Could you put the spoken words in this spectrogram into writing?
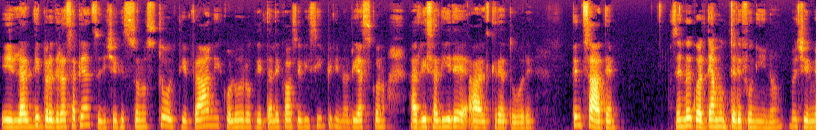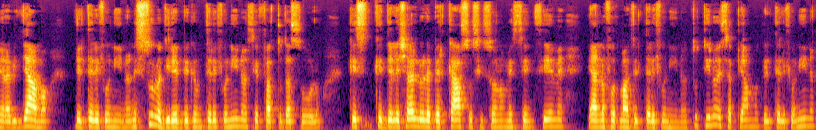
E il libro della Sapienza dice che sono stolti e vani coloro che dalle cose visibili non riescono a risalire al Creatore. Pensate, se noi guardiamo un telefonino, noi ci meravigliamo del telefonino, nessuno direbbe che un telefonino si è fatto da solo, che, che delle cellule per caso si sono messe insieme e hanno formato il telefonino. Tutti noi sappiamo che il telefonino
